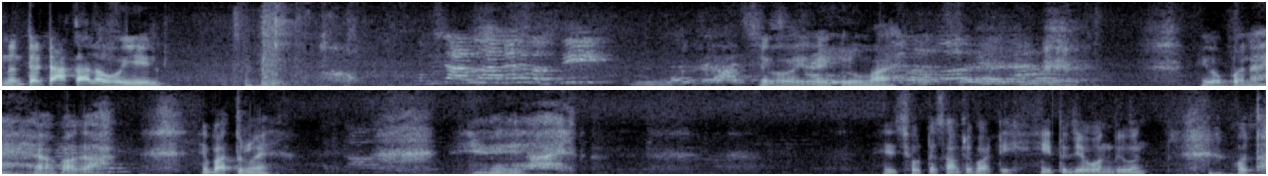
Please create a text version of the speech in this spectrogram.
नंतर टाकायला होईल. हे एक रूम आहे. हे ओपन आहे. हा बघा. हे बाथरूम आहे. हे आहे. हे छोटंसं आमच्या पाठी इथं जेवण बिवण होतं.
